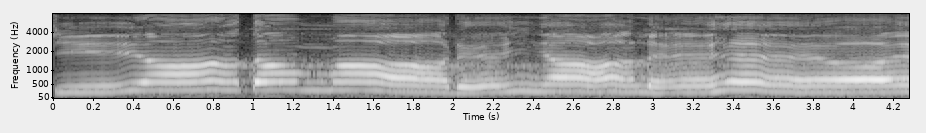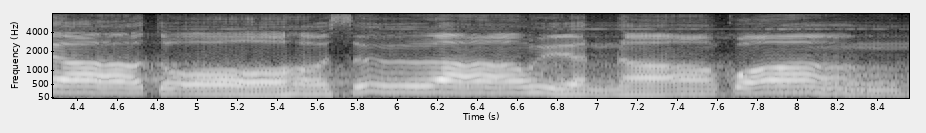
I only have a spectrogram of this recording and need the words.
chỉ tâm đến nhà lễ ơi à, tổ sư à, huyền quang.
